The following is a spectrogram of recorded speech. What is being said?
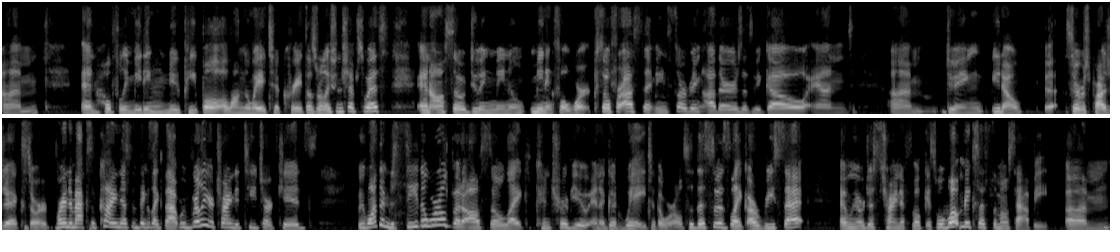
Um, and hopefully meeting new people along the way to create those relationships with and also doing meaning, meaningful work. So for us that means serving others as we go and um, doing you know uh, service projects or random acts of kindness and things like that. We really are trying to teach our kids. We want them to see the world but also like contribute in a good way to the world. So this was like our reset and we were just trying to focus well what makes us the most happy um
